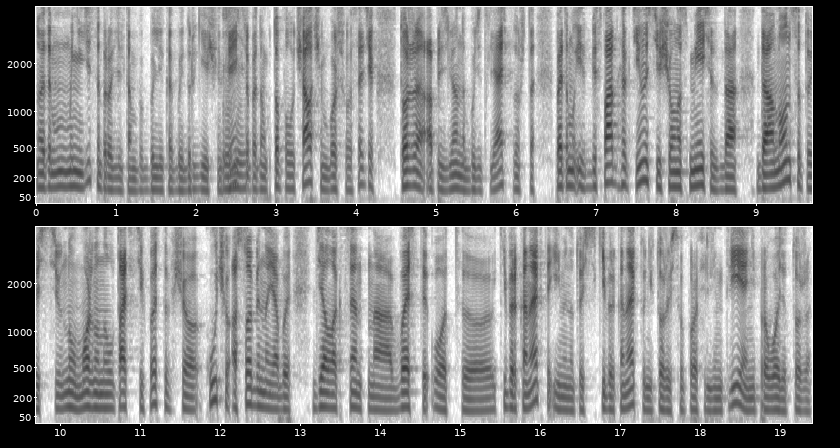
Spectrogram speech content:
Но это мы не единственное проводили, там были как бы и другие еще инфлюенсеры, угу. поэтому кто получал, чем больше вот этих, тоже определенно будет влиять, потому что... Поэтому из бесплатных активностей еще у нас месяц до, до анонса, то есть, ну, можно налутать этих вестов еще кучу. Особенно я бы делал акцент на весты от э, Киберконнекта именно, то есть Киберконнект, у них тоже есть свой профиль Link3, и они проводят тоже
